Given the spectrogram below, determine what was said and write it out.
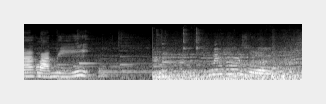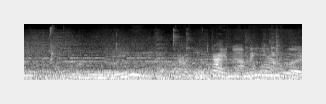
มากร้านนี้ ไม่แห้งเลย ไก่เนื้อไม่แห้งเลย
